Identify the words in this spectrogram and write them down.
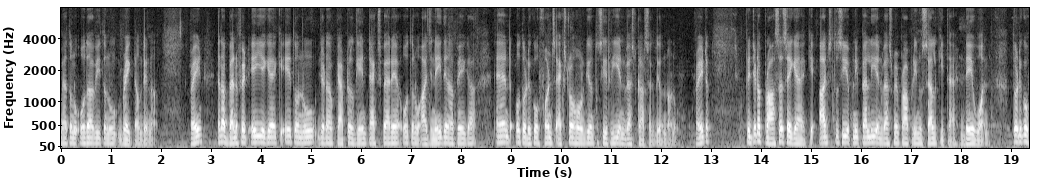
ਮੈਂ ਤੁਹਾਨੂੰ ਉਹਦਾ ਵੀ ਤੁਹਾਨੂੰ ਬ੍ਰੇਕਡਾਊਨ ਦੇਣਾ। ਰਾਈਟ ਇਹਦਾ ਬੈਨੀਫਿਟ ਇਹ ਹੀ ਹੈਗਾ ਕਿ ਇਹ ਤੁਹਾਨੂੰ ਜਿਹੜਾ ਕੈਪੀਟਲ ਗੇਨ ਟੈਕਸ ਪੈ ਰਿਹਾ, ਉਹ ਤੁਹਾਨੂੰ ਅੱਜ ਨਹੀਂ ਦੇਣਾ ਪਏਗਾ ਐਂਡ ਉਹ ਤੁਹਾਡੇ ਕੋਲ ਫੰਡਸ ਐਕਸਟਰਾ ਹੋਣਗੇ, ਉਹ ਤੁਸੀਂ ਰੀਇਨਵੈਸਟ ਕਰ ਸਕਦੇ ਹੋ ਉਹਨਾਂ ਨੂੰ ਰਾਈਟ ਤੇ ਜਿਹੜਾ ਪ੍ਰੋਸੈਸ ਹੈਗਾ ਕਿ ਅੱਜ ਤੁਸੀਂ ਆਪਣੀ ਪਹਿਲੀ ਇਨਵੈਸਟਮੈਂਟ ਪ੍ਰਾਪਰਟੀ ਨੂੰ ਸੈਲ ਕੀਤਾ ਹੈ ਡੇ 1 ਤੁਹਾਡੇ ਕੋਲ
